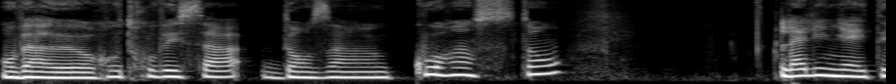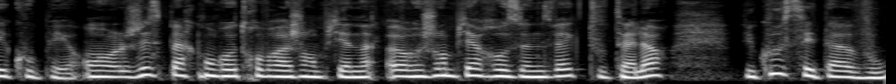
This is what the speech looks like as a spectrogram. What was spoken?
On va euh, retrouver ça dans un court instant. La ligne a été coupée. J'espère qu'on retrouvera Jean-Pierre euh, Jean-Pierre Rosenzweig tout à l'heure. Du coup, c'est à vous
